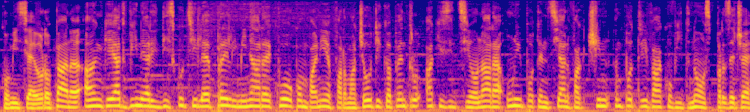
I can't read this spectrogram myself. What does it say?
Comisia Europeană a încheiat vineri discuțiile preliminare cu o companie farmaceutică pentru achiziționarea unui potențial vaccin împotriva COVID-19.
